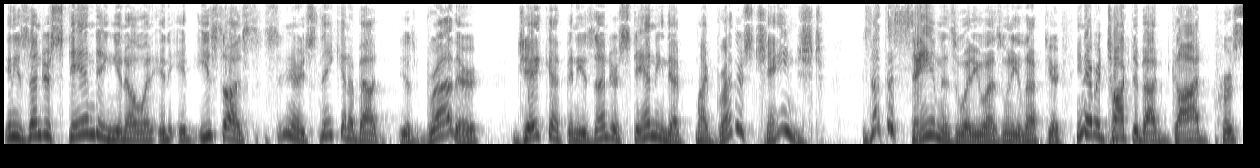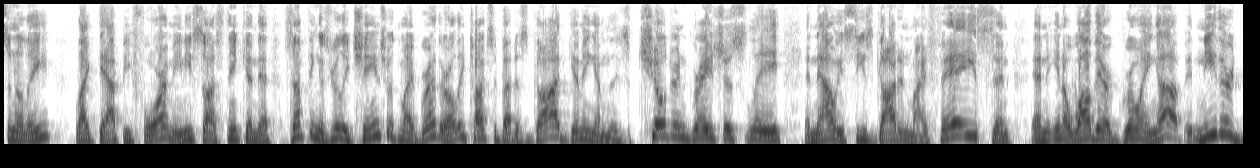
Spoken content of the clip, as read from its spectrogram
And he's understanding, you know, and, and Esau is sitting there, he's thinking about his brother Jacob and he's understanding that my brother's changed. He's not the same as what he was when he left here. He never talked about God personally like that before. I mean, Esau's thinking that something has really changed with my brother. All he talks about is God giving him these children graciously, and now he sees God in my face. And, and you know, while they're growing up, neither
